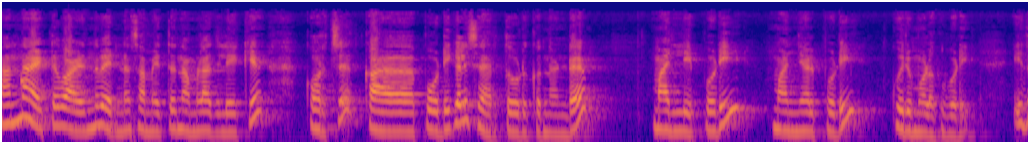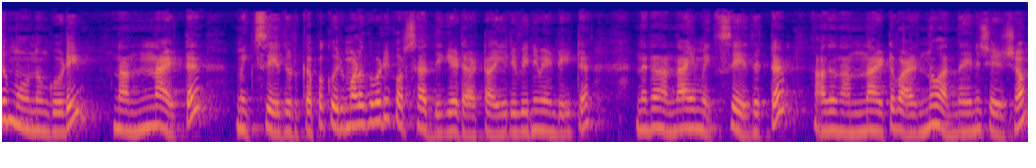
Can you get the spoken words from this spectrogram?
നന്നായിട്ട് വഴന്ന് വരുന്ന സമയത്ത് നമ്മൾ അതിലേക്ക് കുറച്ച് പൊടികൾ ചേർത്ത് കൊടുക്കുന്നുണ്ട്. മല്ലിപ്പൊടി മഞ്ഞൾപ്പൊടി കുരുമുളക് പൊടി. ഇത് മൂന്നും കൂടി നന്നായിട്ട് മിക്സ് ചെയ്ത് കൊടുക്കുക. അപ്പോൾ കുരുമുളക് പൊടി കുറച്ച് അധികം ഇടാം കേട്ടോ. എരിവിന് വേണ്ടിയിട്ട്. എന്നിട്ട് നന്നായി മിക്സ് ചെയ്തിട്ട് അത് നന്നായിട്ട് വഴന്നു വന്നതിന് ശേഷം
